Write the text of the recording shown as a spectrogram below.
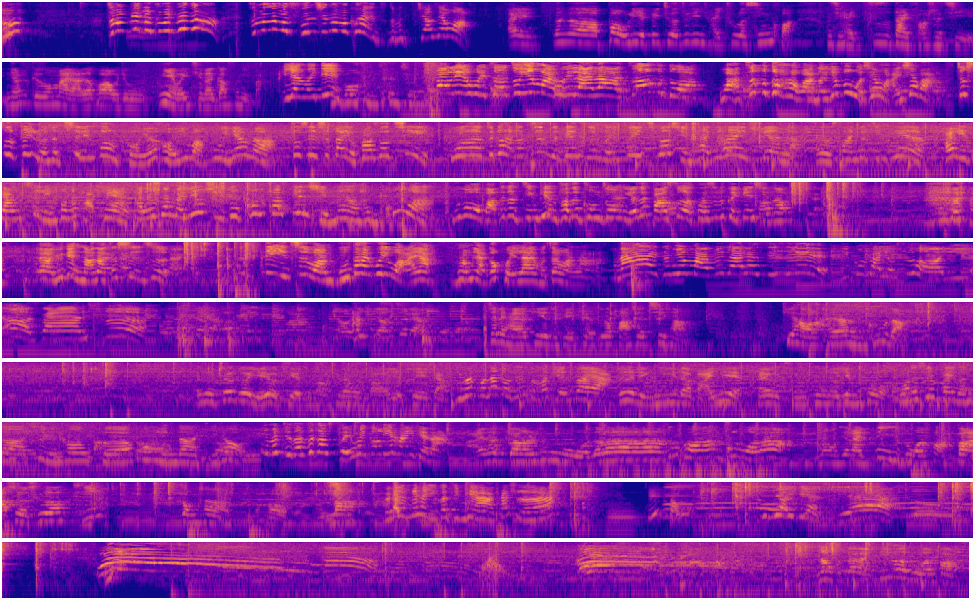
怎么变的？怎么变的？怎么那么神奇，那么快？怎么教教我？哎，那个爆裂飞车最近还出了新款，而且还自带发射器。你要是给我买来的话，我就一言为其难告诉你吧。一言为定。爆裂飞车终于买回来了，这么多，哇，这么多好玩的，要不我先玩一下吧。这是飞轮的赤灵凤，果然和以往不一样的，这次是带有发射器。哇，这个还能自己变形为飞车形态，太炫了。还有三个晶片，还有一张赤灵凤的卡片，还能三百六十度空翻变形呢，很酷啊。如果我把这个晶片抛在空中，也在发射，它是不是可以变形呢？哎呀，有点难啊，再试一次。第一次玩不太会玩呀，等他们两个回来我再玩啦。来，要这两个吧。这里还有贴纸可以贴这个发射器上，贴好了还是很酷的。而且这个也有贴纸呢，现在我们把它也贴一下。你们分那都是什么角色呀？这是零一的白夜，还有晴空的焰破。我的是飞轮的赤灵风和风铃的极昼。你们觉得这个谁会更厉害一点啊？哎，那当然是我的啦！这么是我的？那我们先来第一组玩法，发射车。行，装上，然后拉。一点，耶！Go。哇！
